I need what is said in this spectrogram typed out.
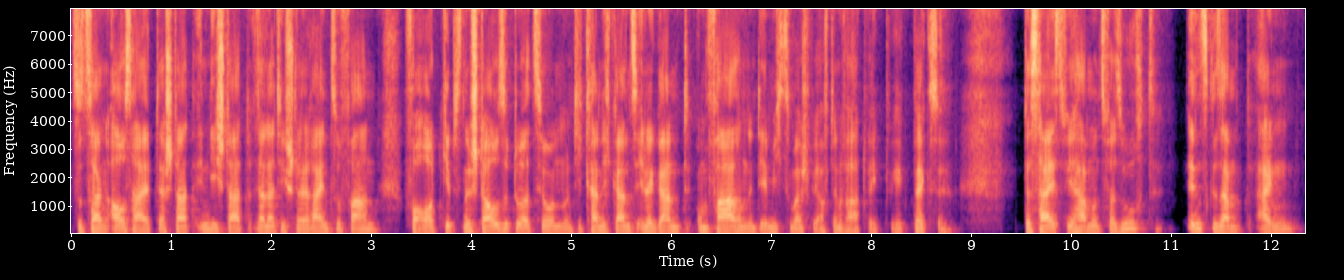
sozusagen außerhalb der Stadt in die Stadt relativ schnell reinzufahren. Vor Ort gibt es eine Stausituation und die kann ich ganz elegant umfahren, indem ich zum Beispiel auf den Radweg wechsle. Das heißt, wir haben uns versucht, insgesamt ein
